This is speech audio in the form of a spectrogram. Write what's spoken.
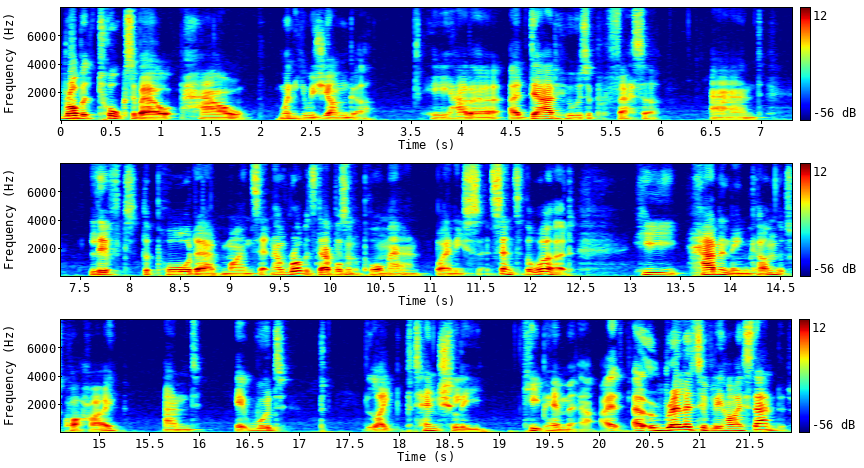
Robert talks about how when he was younger, he had a, a dad who was a professor and lived the poor dad mindset. Now, Robert's dad wasn't a poor man by any sense of the word. He had an income that's quite high and it would like potentially keep him at a relatively high standard.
